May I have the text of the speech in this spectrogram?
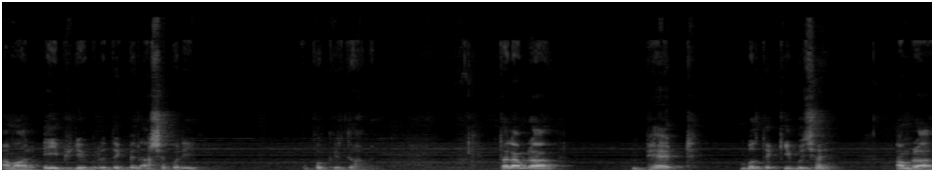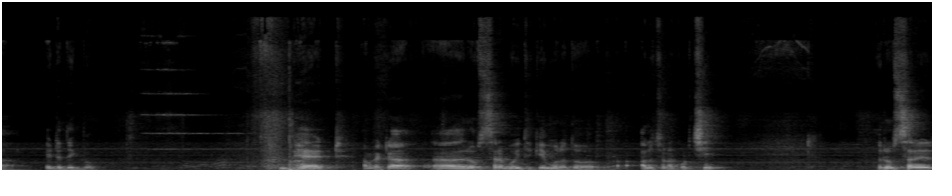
আমার এই ভিডিওগুলো দেখবেন, আশা করি উপকৃত হবেন। তাহলে আমরা ভ্যাট বলতে কি বোঝায়? আমরা এটা দেখব। ভ্যাট আমরা একটা রোবসার বই থেকে মূলত আলোচনা করছি। রোবসারের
